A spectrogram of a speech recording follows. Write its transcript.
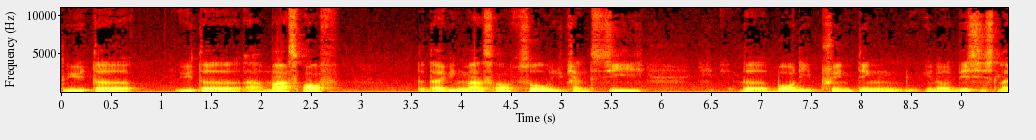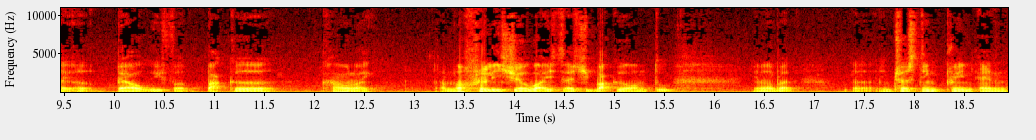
with the with the uh, mask off the diving mask off. So you can see the body printing. You know this is like a belt with a buckle of like I'm not really sure what it's actually buckle onto you know but uh, interesting print. And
